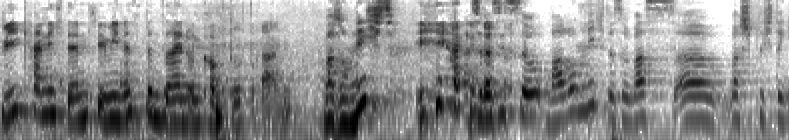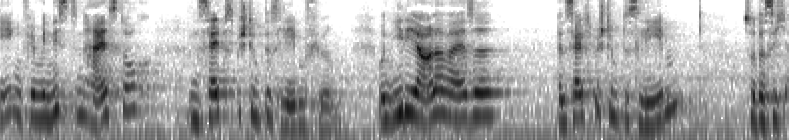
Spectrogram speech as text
wie kann ich denn Feministin sein und Kopftuch tragen? Warum nicht? Ja, also das ist so, warum nicht? Also was, äh, was spricht dagegen? Feministin heißt doch ein selbstbestimmtes Leben führen. Und idealerweise ein selbstbestimmtes Leben, sodass ich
